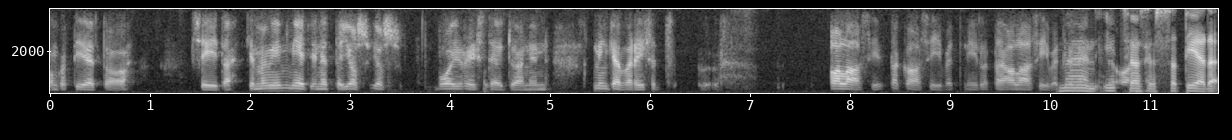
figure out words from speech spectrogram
onko tietoa siitä? Ja mä mietin, että jos, jos voi risteytyä, niin minkä väriset alasi, takasiivet niillä tai alasiivet? Mä en itse asiassa on. tiedä,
